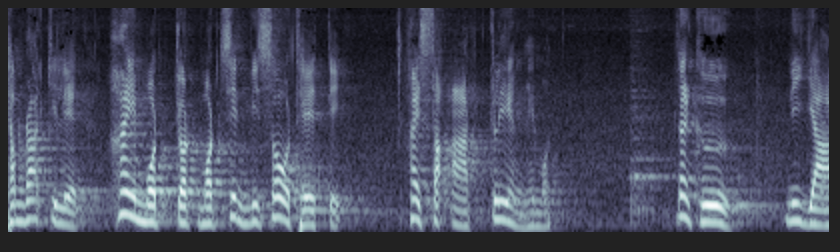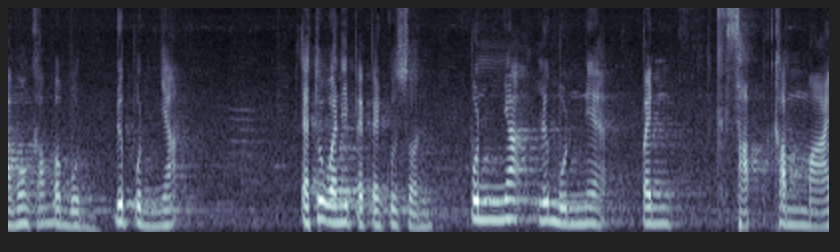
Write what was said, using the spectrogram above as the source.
ชำระกิเลสให้หมดจดหมดสิ้นวิโสเทติ ให้สะอาดเกลี้ยงให้หมด นั่นคือนิยามของคำว่าบุญหรือปุญญะ แต่ทุกวันนี้ไปเป็นกุศล ปุญญะหรือบุญเนี่ยเป็นศัพท์คำหมาย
